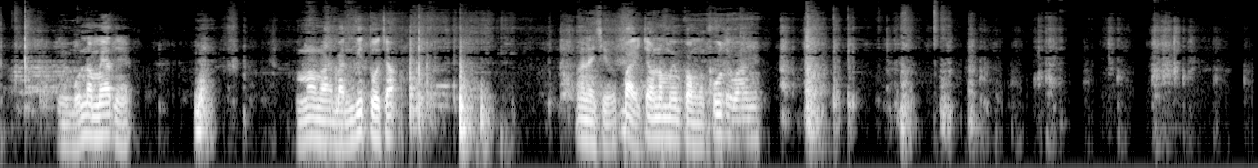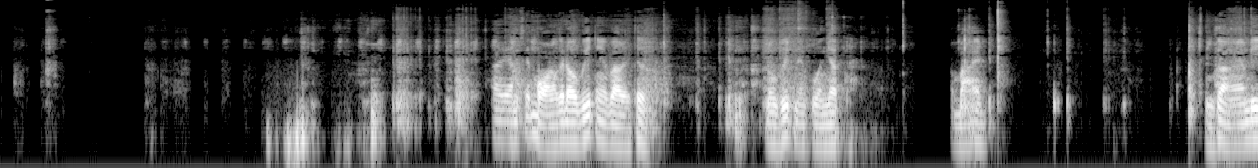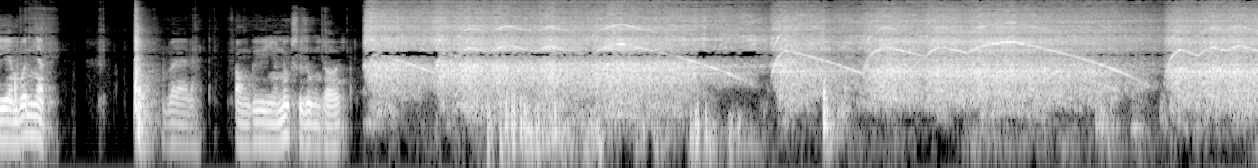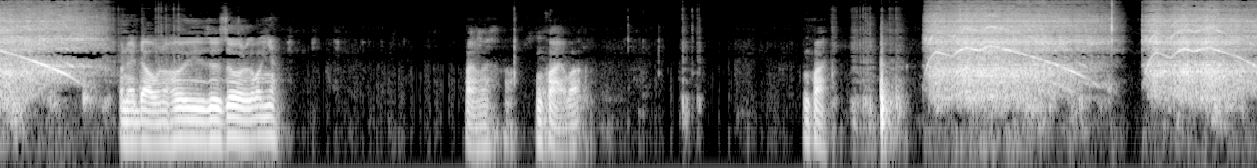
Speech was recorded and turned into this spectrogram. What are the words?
Bốn năm mét này nó lại bắn vít tua chậm. Con này chỉ có 750 vòng một phút thôi bao nhiêu? Đây, em sẽ bỏ cái đầu vít này vào để thử. Đầu vít này của Nhật. Bãi. Thỉnh thoảng em đi em vẫn nhặt về này phòng ghi nhiều nước sử dụng tới con này đầu nó hơi dơ dơ rồi các bác nhé phải không không phải bạn không phải.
